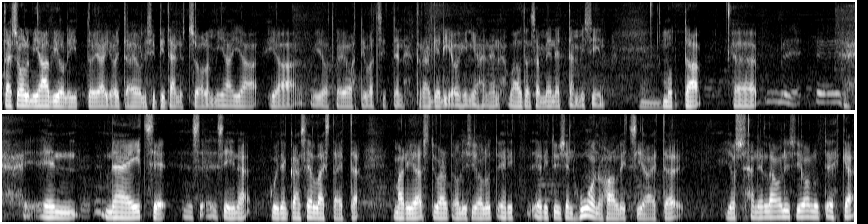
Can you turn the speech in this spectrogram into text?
tai solmi avioliittoja, joita ei olisi pitänyt solmia ja, ja jotka johtivat sitten tragedioihin ja hänen valtansa menettämisiin. Hmm. Mutta äh, en näe itse siinä kuitenkaan sellaista, että Maria Stuart olisi ollut eri, erityisen huono hallitsija, että jos hänellä olisi ollut ehkä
